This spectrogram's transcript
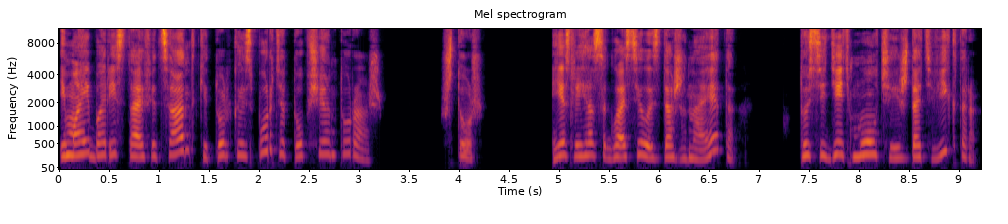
и мои бариста-официантки только испортят общий антураж. Что ж, если я согласилась даже на это, то сидеть молча и ждать Виктора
